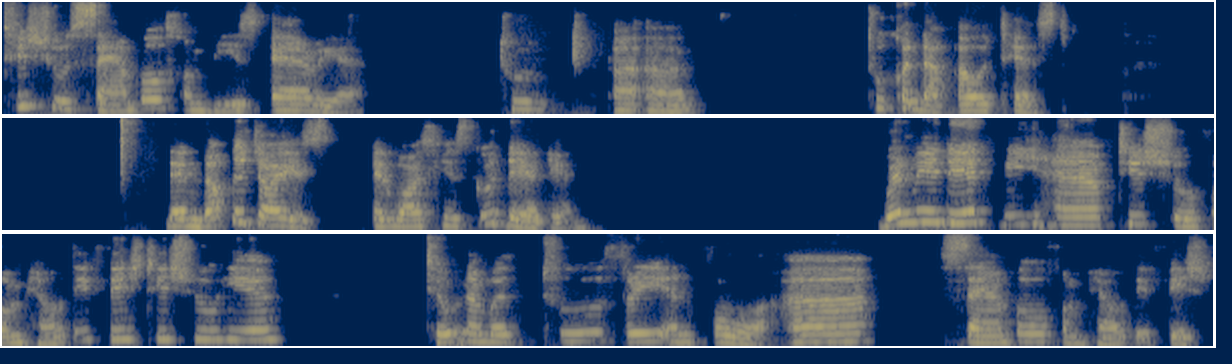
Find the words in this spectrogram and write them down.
tissue samples from this area to, uh, uh, to conduct our test. Then Dr. Joyce, it was his good day again. When we did, we have tissue from healthy fish tissue here. Tube number two, three, and four are sample from healthy fish.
